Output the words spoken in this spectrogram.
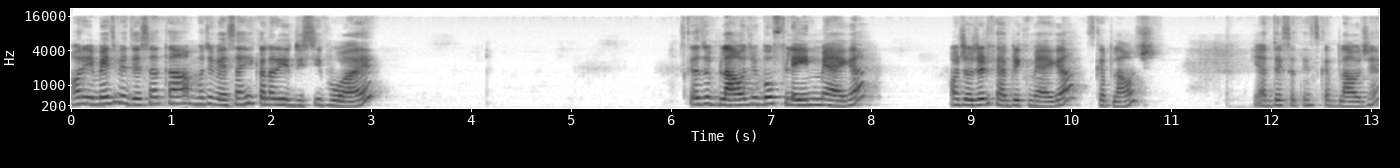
और इमेज में जैसा था, मुझे वैसा ही कलर ये रिसीव हुआ है। इसका जो ब्लाउज है, वो प्लेन में आएगा और जॉर्जेट फैब्रिक में आएगा इसका ब्लाउज ये आप देख सकते हैं इसका ब्लाउज है,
